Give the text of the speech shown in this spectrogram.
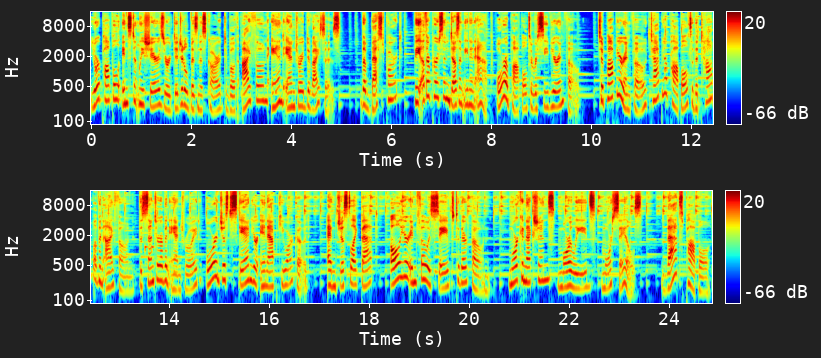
your Popl instantly shares your digital business card to both iPhone and Android devices. The best part? The other person doesn't need an app or a Popl to receive your info. To pop your info, tap your Popl to the top of an iPhone, the center of an Android, or just scan your in app QR code. And just like that, all your info is saved to their phone. More connections, more leads, more sales. That's Popl.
